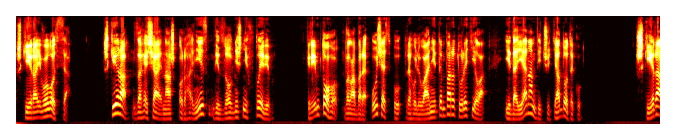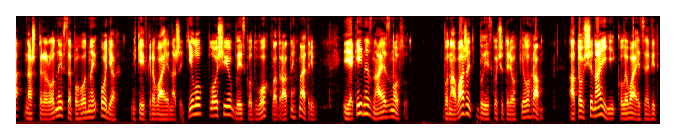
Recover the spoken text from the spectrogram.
Шкіра і волосся. Шкіра захищає наш організм від зовнішніх впливів. Крім того, вона бере участь у регулюванні температури тіла і дає нам відчуття дотику. Шкіра наш природний всепогодний одяг, який вкриває наше тіло площею близько 2 квадратних метрів і який не знає зносу. Вона важить близько 4 кг, а товщина її коливається від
